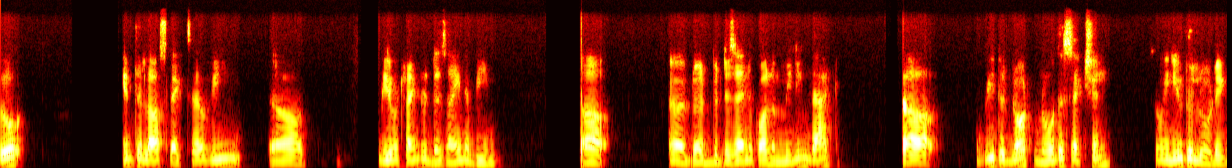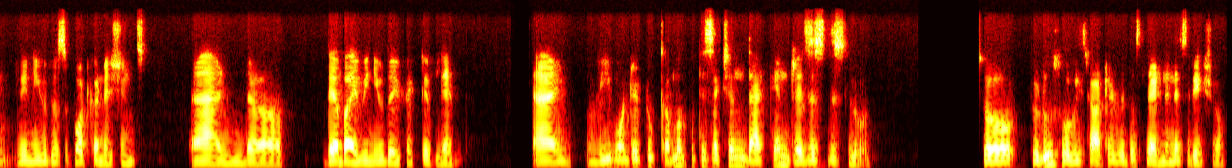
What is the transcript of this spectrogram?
So in the last lecture, we uh, we were trying to design a beam, uh, uh, design a column, meaning that uh, we did not know the section, so we knew the loading, we knew the support conditions, and uh, thereby we knew the effective length, and we wanted to come up with a section that can resist this load. So to do so, we started with the slenderness ratio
